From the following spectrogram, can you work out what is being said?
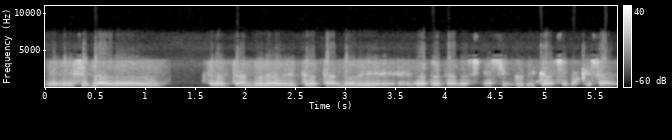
desde ese lado tratando de, tratando de, no tratando, sino haciendo de caso a los que saben.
